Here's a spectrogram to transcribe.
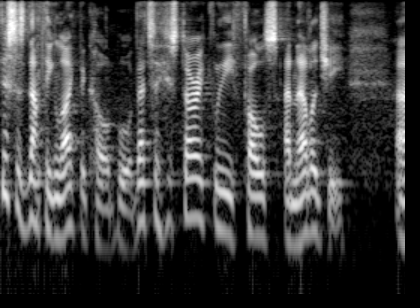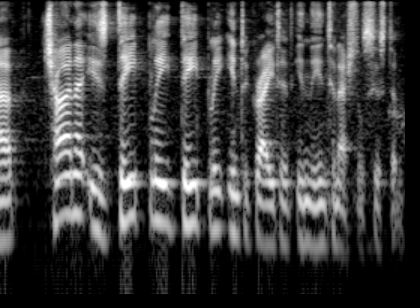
This is nothing like the Cold War. That's a historically false analogy. Uh, China is deeply, deeply integrated in the international system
